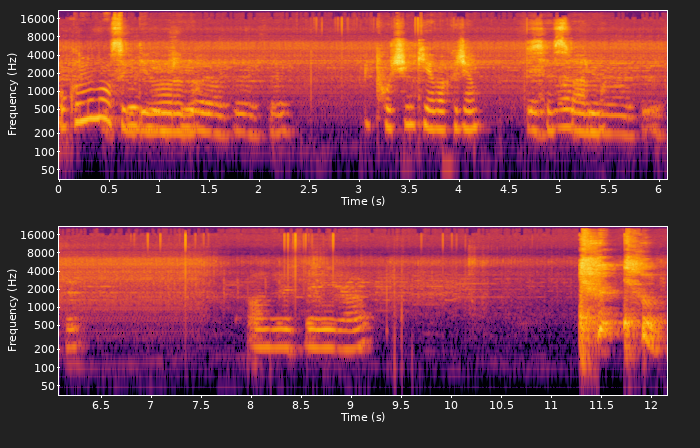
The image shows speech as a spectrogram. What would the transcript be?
Okulu nasıl gidiyor bu arada? değişiyor arkadaşlar. Bir Pochinki'ye bakacağım. Ses var mı?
